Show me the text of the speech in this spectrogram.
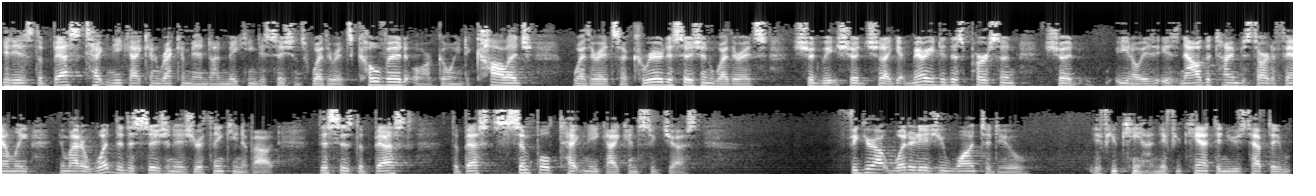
It is the best technique I can recommend on making decisions, whether it's COVID or going to college, whether it's a career decision, whether it's should we should should I get married to this person, should you know is, is now the time to start a family? No matter what the decision is you're thinking about, this is the best the best simple technique I can suggest. Figure out what it is you want to do, if you can. If you can't, then you just have to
